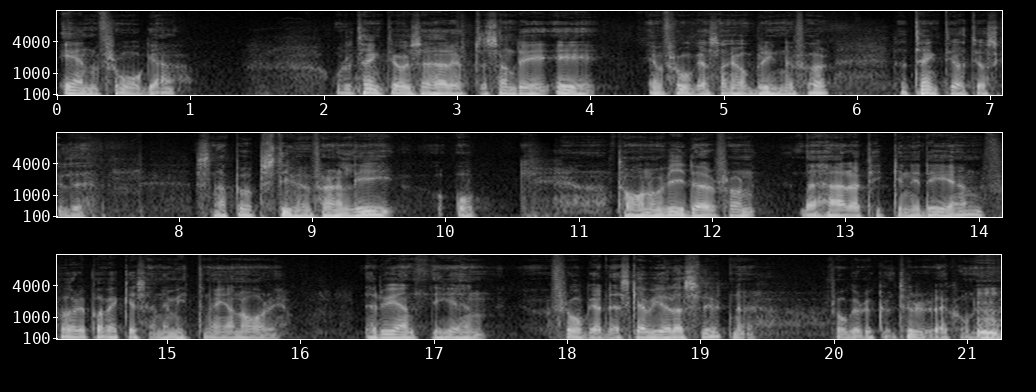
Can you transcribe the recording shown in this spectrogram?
en fråga. Och då tänkte jag så här, eftersom det är en fråga som jag brinner för, så tänkte jag att jag skulle snappa upp Stephen Farrelly och ta honom vidare från den här artikeln i DN för ett par veckor sedan i mitten av januari. Där du egentligen frågade, ska vi göra slut nu? Frågar du kulturredaktionen. Mm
